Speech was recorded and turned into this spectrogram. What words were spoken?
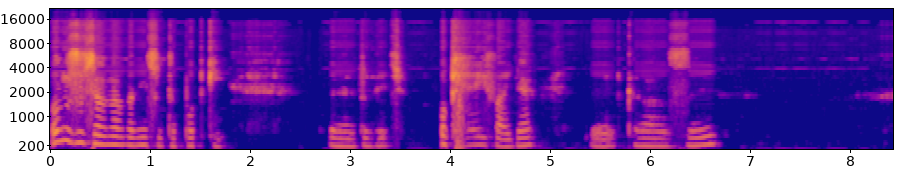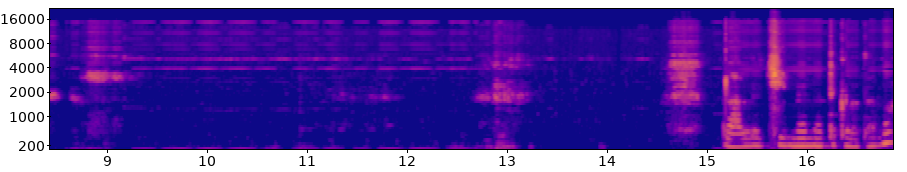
On rzuca na nieco te potki. E, to wiecie. Okej, fajnie. E, lecimy na tego Adama.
